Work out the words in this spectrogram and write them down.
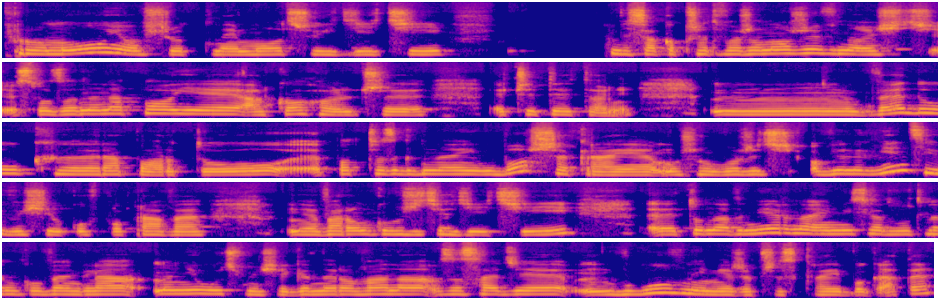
promują wśród najmłodszych dzieci wysoko przetworzoną żywność, słodzone napoje, alkohol czy, czy tytoń. Mm, według raportu, podczas gdy najuboższe kraje muszą włożyć o wiele więcej wysiłków w poprawę warunków życia dzieci, to nadmierna emisja dwutlenku węgla, no nie łudźmy się, generowana w zasadzie w głównej mierze przez kraje bogate,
